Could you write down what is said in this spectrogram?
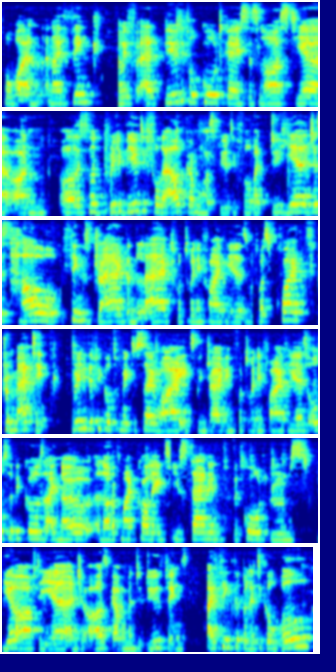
for one. And I think We've had beautiful court cases last year on, well, it's not really beautiful, the outcome was beautiful, but to hear just how things dragged and lagged for 25 years was quite dramatic. Really difficult for me to say why it's been dragging for 25 years. Also, because I know a lot of my colleagues, you stand in the courtrooms year after year and you ask government to do things I think the political will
